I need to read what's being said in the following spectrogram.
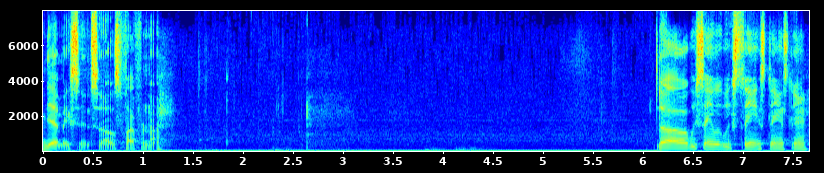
Yeah, it makes sense. I was five for nine. Uh, we saying we staying, staying, staying.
